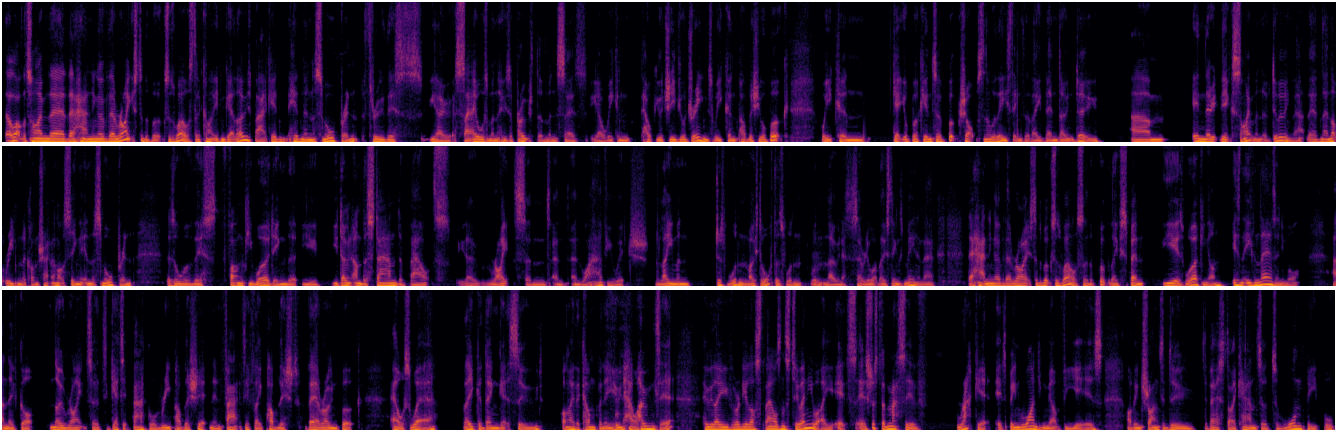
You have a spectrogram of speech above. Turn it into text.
a lot of the time they're they're handing over their rights to the books as well, so they can't even get those back hidden, hidden in the small print through this, you know, salesman who's approached them and says, know, we can help you achieve your dreams, we can publish your book, we can get your book into bookshops and all of these things that they then don't do. Um, in the, the excitement of doing that, they're, they're not reading the contract, they're not seeing it in the small print. There's all of this funky wording that you you don't understand about, you know, rights and and and what have you, which layman just wouldn't. Most authors wouldn't wouldn't know necessarily what those things mean, and they're they're handing over their rights to the books as well. So the book they've spent years working on isn't even theirs anymore, and they've got no right to to get it back or republish it. And in fact, if they published their own book elsewhere, they could then get sued by the company who now owns it, who they've already lost thousands to anyway. It's it's just a massive racket. It's been winding me up for years. I've been trying to do the best I can to to warn people,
